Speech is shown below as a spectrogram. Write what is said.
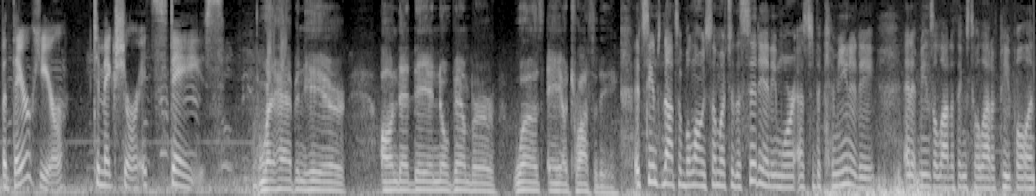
but they're here to make sure it stays. What happened here on that day in November was a atrocity. It seems not to belong so much to the city anymore as to the community, and it means a lot of things to a lot of people. And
